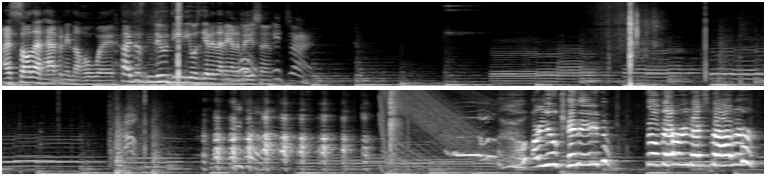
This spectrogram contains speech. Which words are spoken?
I saw that happening the whole way. I just knew Didi was getting that animation. Inside. Are you kidding? The very next batter?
